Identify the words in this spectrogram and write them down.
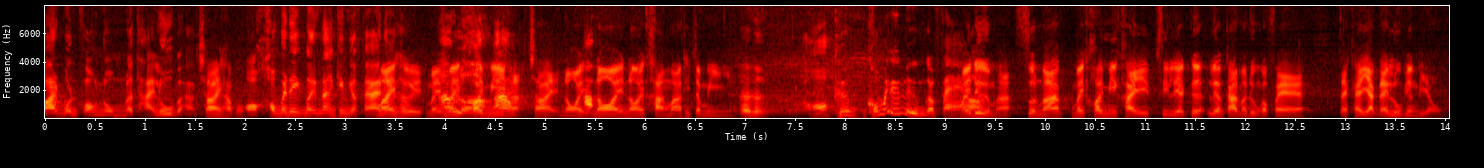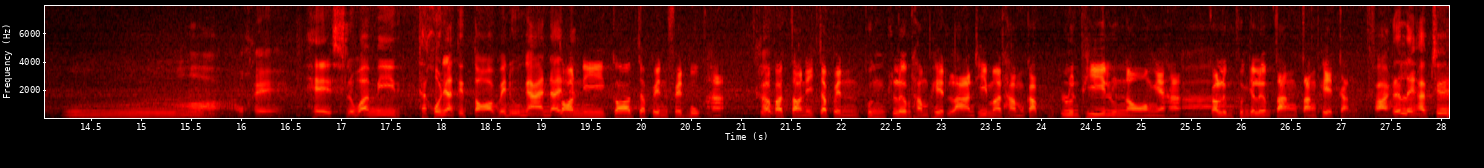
วาดบนฟองนมแล้วถ่ายรูปอะครับ ใช่ครับผม อ๋อเขาไม่ได้มานั่งกินกาแฟด้วยไม่หรอ เคยไม่อ้าวไม่เหรอค่อยมีอ้าว ฮะใช่น้อยอ้าวน้อยน้อยครั้งมากที่จะมี เอออ๋อ คือเขาไม่ได้ดื่มกาแฟไม่ดื่มฮะส่วนมากไม่ค่อยมีใครซีเรียสเรื่องการมาดื่มกาแฟ แต่แค่อยากได้รูปอย่างเดียว อืมอ๋อโอเคเพจหรือว่ามีถ้าคนอยากติดต่อไปดูงานได้ตอนนี้ก็จะเป็น Facebook ฮะครับ แล้วก็ตอนนี้จะเป็นเพิ่งเริ่มทำเพจร้านที่มาทำกับรุ่นพี่รุ่นน้องเนี่ยฮะอ่าก็เริ่มเพิ่งจะเริ่มตั้งตั้งเพจกัน ฝากได้เลยครับชื่อ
